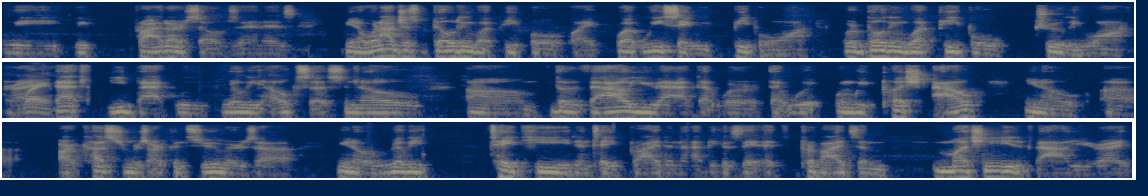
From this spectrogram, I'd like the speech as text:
we we pride ourselves in is you know, we're not just building what people like what we say people want. We're building what people truly want, right? right. That feedback really helps us know um, the value add that we're that we when we push out, you know, uh, our customers, our consumers, uh, you know, really take heed and take pride in that because they, it provides them much needed value, right?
